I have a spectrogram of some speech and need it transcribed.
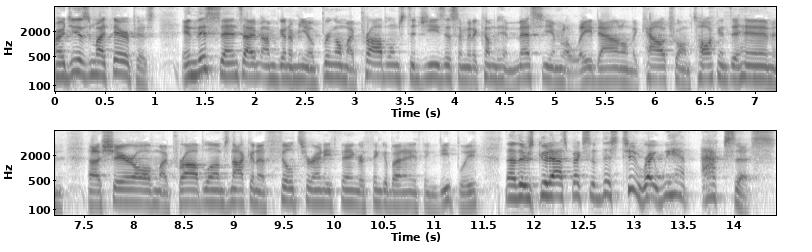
All right, Jesus is my therapist. In this sense, I'm, I'm going to you know, bring all my problems to Jesus. I'm going to come to him messy. I'm going to lay down on the couch while I'm talking to him and uh, share all of my problems, not going to filter anything or think about anything deeply. Now, there's good aspects of this too, right? We have access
